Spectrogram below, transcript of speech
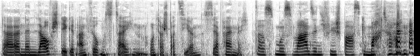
da einen Laufsteg in Anführungszeichen runterspazieren. Das ist sehr peinlich. Das muss wahnsinnig viel Spaß gemacht haben.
